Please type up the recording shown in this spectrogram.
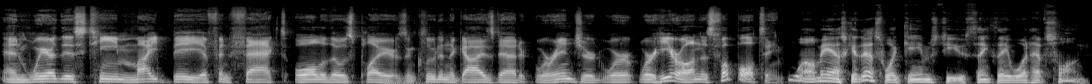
and where this team might be if, in fact, all of those players, including the guys that were injured, were, were here on this football team. Well, let me ask you this what games do you think they would have swung?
